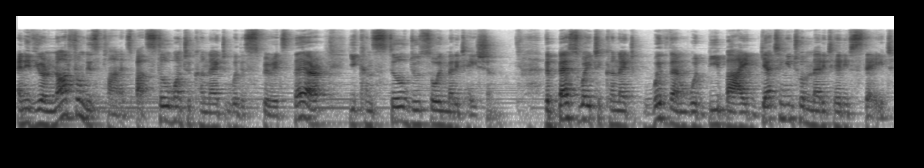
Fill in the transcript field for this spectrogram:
And if you're not from these planets but still want to connect with the spirits there, you can still do so in meditation. The best way to connect with them would be by getting into a meditative state,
